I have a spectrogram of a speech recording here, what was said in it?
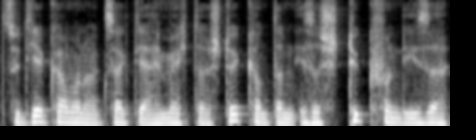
zu dir gekommen und hat gesagt, ja, ich möchte ein Stück und dann ist ein Stück von dieser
